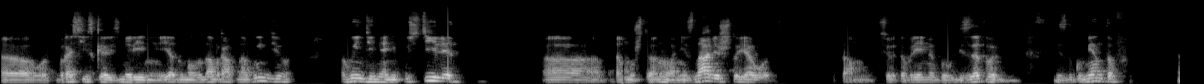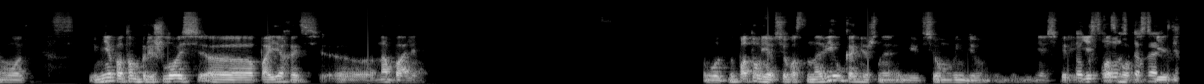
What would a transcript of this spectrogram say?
э, вот, в российское измерение. Я думал, надо обратно в Индию. В Индию меня не пустили, э, потому что ну, они знали, что я вот там все это время был без этого, без документов. Вот. И мне потом пришлось э, поехать на Бали. Вот. Но потом я все восстановил, конечно, и все в Индию. У меня теперь Только есть возможность сказать, ездить.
